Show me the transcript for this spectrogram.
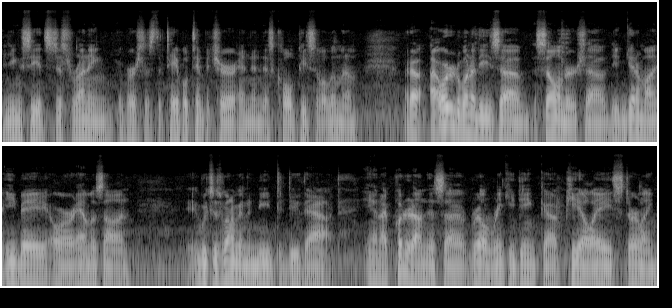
And you can see it's just running versus the table temperature and then this cold piece of aluminum. But uh, I ordered one of these uh, cylinders. Uh, you can get them on eBay or Amazon, which is what I'm going to need to do that. And I put it on this uh, real rinky-dink uh, PLA Stirling,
